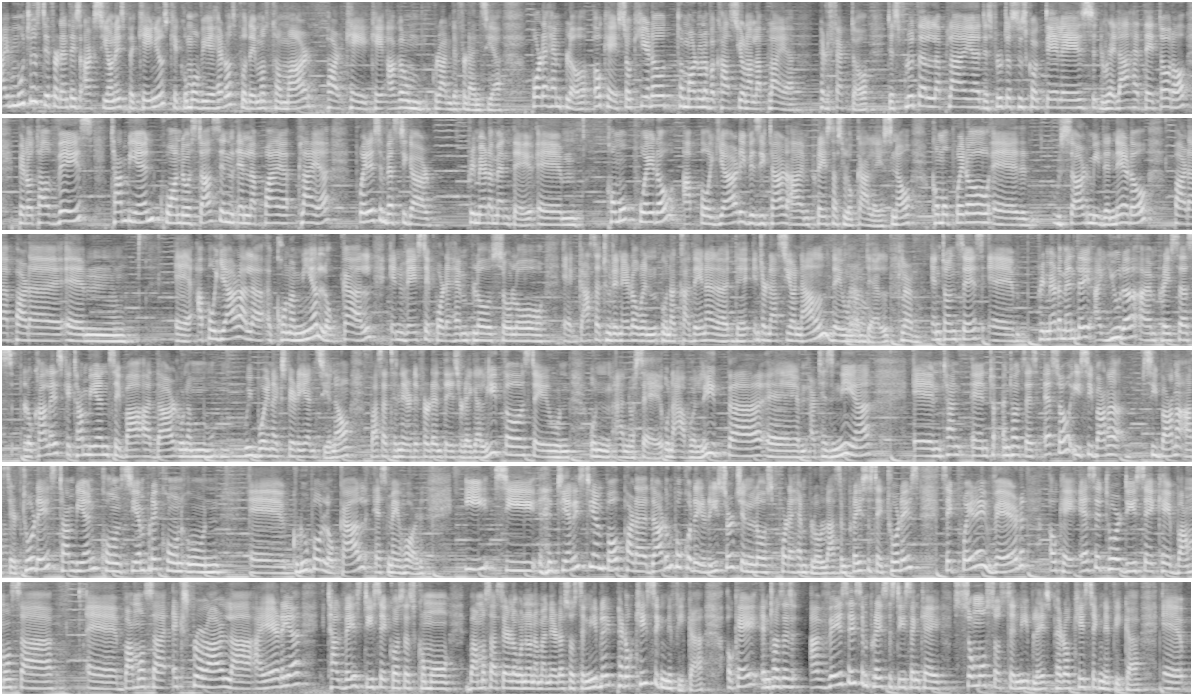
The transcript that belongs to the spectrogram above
hay muchas diferentes acciones pequeñas que como viajeros podemos tomar para que, que hagan una gran diferencia. Por ejemplo, ok, so quiero tomar una vacación a la playa. Perfecto. Disfruta la playa, disfruta sus cócteles, relájate todo, pero tal vez también cuando estás en, en la playa, playa, puedes investigar primeramente. Eh, cómo puedo apoyar y visitar a empresas locales, ¿no? Cómo puedo eh, usar mi dinero para, para em, eh, apoyar a la economía local en vez de, por ejemplo, solo eh, gasta tu dinero en una cadena de, internacional de un hotel. Claro. Entonces, eh, primeramente, ayuda a empresas locales que también se va a dar una muy buena experiencia, ¿no? Vas a tener diferentes regalitos de un, un ah, no sé, una abuelita, artesanía. Entonces, eso, y si van a, si van a hacer tours, también con, siempre con un eh, grupo local es mejor. Y si tienes tiempo para dar un poco de research en los, por ejemplo, las empresas de tours, se puede ver, ok, ese tour dice que vamos a eh, vamos a explorar la aérea. Tal vez dice cosas como vamos a hacerlo de una manera sostenible, pero ¿qué significa? ¿Ok? Entonces, a veces empresas dicen que somos sostenibles, pero ¿qué significa? Eh,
